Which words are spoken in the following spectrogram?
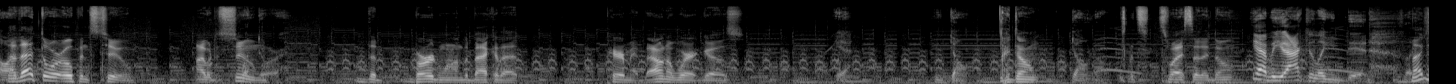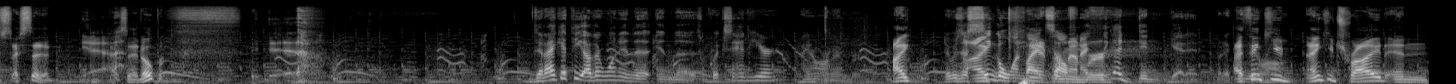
Oh, Now that door opens too. I would assume door? the bird one on the back of that pyramid, but I don't know where it goes. Yeah. You don't. I don't. Don't know. That's, that's why I said I don't. Yeah, but you acted like you did. Like, I just I said it. Yeah. I said open. Did I get the other one in the in the quicksand here? I don't remember. I There was a single one by itself, remember. and I think I didn't get it. But I, could I think you. I think you tried and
